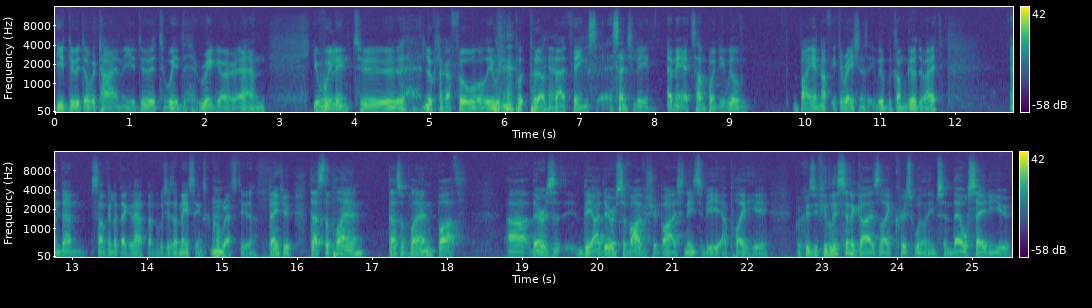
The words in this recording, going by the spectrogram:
you do it over time and you do it with rigor and you're willing to look like a fool you're willing to put, put out Yeah. bad things essentially i mean at some point it will by enough iterations it will become good right and then something like that could happen which is amazing so congrats to you Thank you. That's the plan. That's a plan. But uh, there is the idea of survivorship bias needs to be at play here. Because if you listen to guys like Chris Williamson, they will say to you,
